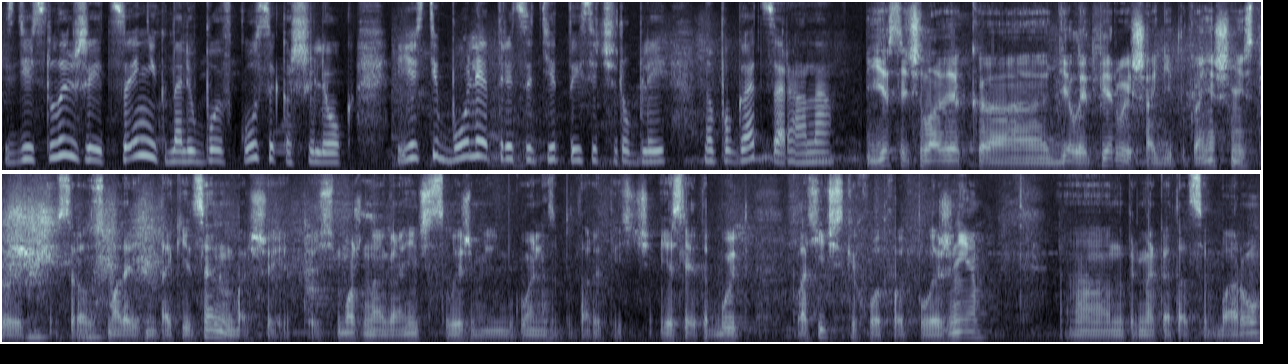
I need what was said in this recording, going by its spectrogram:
Здесь лыжи и ценник на любой вкус и кошелек. Есть и более 30 тысяч рублей, но пугаться рано. Если человек э, делает первые шаги, то, конечно, не стоит сразу смотреть на такие цены большие. То есть можно ограничиться лыжами буквально за полторы тысячи. Если это будет классический ход, ход по лыжне, э, например, кататься в бару,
